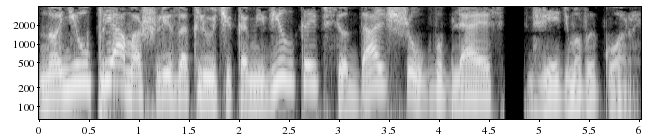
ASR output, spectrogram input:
Но они упрямо шли за ключиками вилкой, все дальше углубляясь в ведьмовы горы.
